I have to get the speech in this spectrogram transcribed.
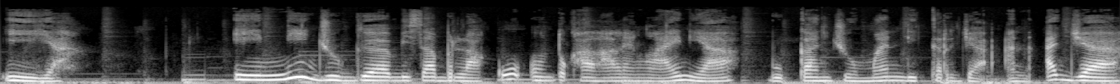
iya. Ini juga bisa berlaku untuk hal-hal yang lain ya, bukan cuman di kerjaan aja.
